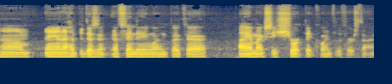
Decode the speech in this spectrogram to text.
Um, and I hope it doesn't offend anyone, but uh, I am actually short Bitcoin for the first time.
